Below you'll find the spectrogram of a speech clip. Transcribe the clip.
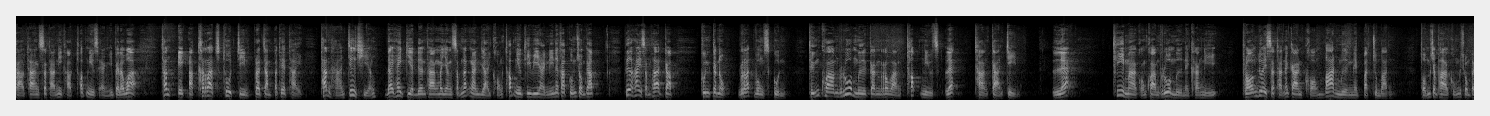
ข่าวทางสถานีข่าวท็อปนิวส์แห่งนี้ไปแล้วว่า ท่านเอกอัครราชทูตจีนประจำประเทศไทย ท่านหานจื้อเฉียง ได้ให้เกียรติเดินทางมายังสำนักงานใหญ่ของท็อปนิวทีวีแห่งนี้นะครับคุณผู้ชมครับ เพื่อให้สัมภาษณ์กับคุณกนกรัฐวงศ์กุล ถึงความร่วมมือกันระหว่างท็อปนิวส์และทางการจีน และที่มาของความร่วมมือในครั้งนี้ พร้อมด้วยสถานการณ์ของบ้านเมืองในปัจจุบัน ผมจะพาคุณผู้ชมไป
